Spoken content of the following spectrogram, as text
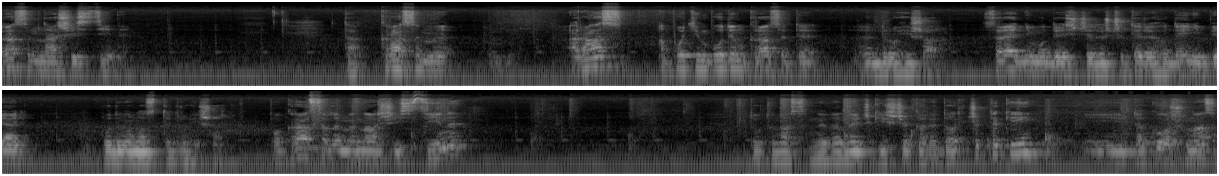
Красимо наші стіни. Так, красимо раз, а потім будемо красити е, другий шар. В середньому десь через 4 години 5 будемо наносити другий шар. Покрасили ми наші стіни. Тут у нас невеличкий ще коридорчик такий. І також у нас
